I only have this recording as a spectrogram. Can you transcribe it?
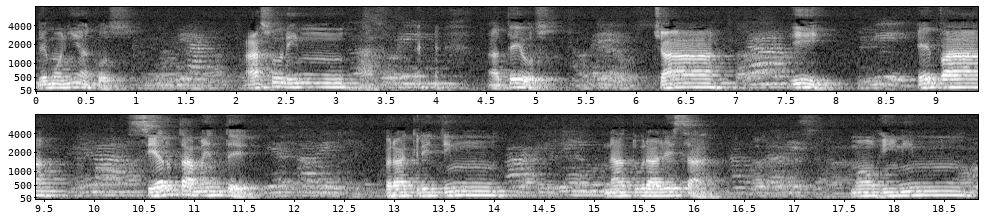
demoníacos. Asurim, ateos. Cha y Eva, ciertamente. Prakritim, naturaleza. Mohinim,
